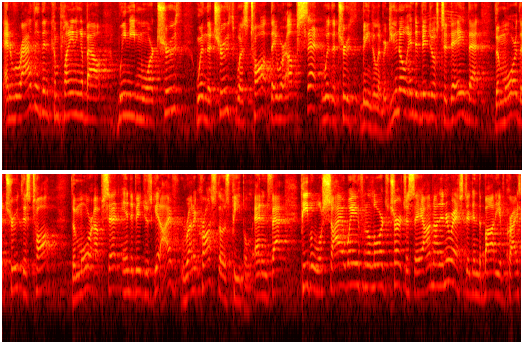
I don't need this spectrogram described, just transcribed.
And rather than complaining about we need more truth, when the truth was taught, they were upset with the truth being delivered. Do you know individuals today that the more the truth is taught, the more upset individuals get. I've run across those people. And in fact, people will shy away from the Lord's church and say, I'm not interested in the body of Christ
